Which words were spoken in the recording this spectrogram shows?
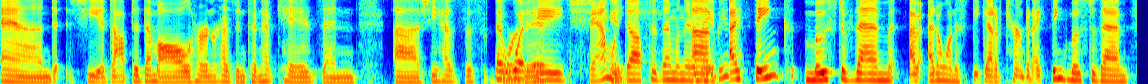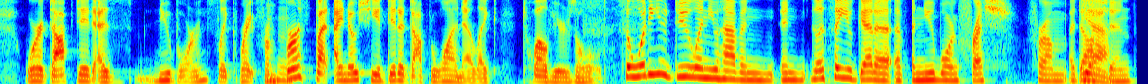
and she adopted them all. Her and her husband couldn't have kids, and uh, she has this At gorgeous what age family. she adopted them when they were Um, babies? I think most of them, I, I don't want to speak out of turn, but I think most of them were adopted as newborns, like right Mm-hmm. from birth. But I know she did adopt one at like 12 years old. so what do you do when you have an and let's say you get a, a newborn fresh from adoption, Yeah.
